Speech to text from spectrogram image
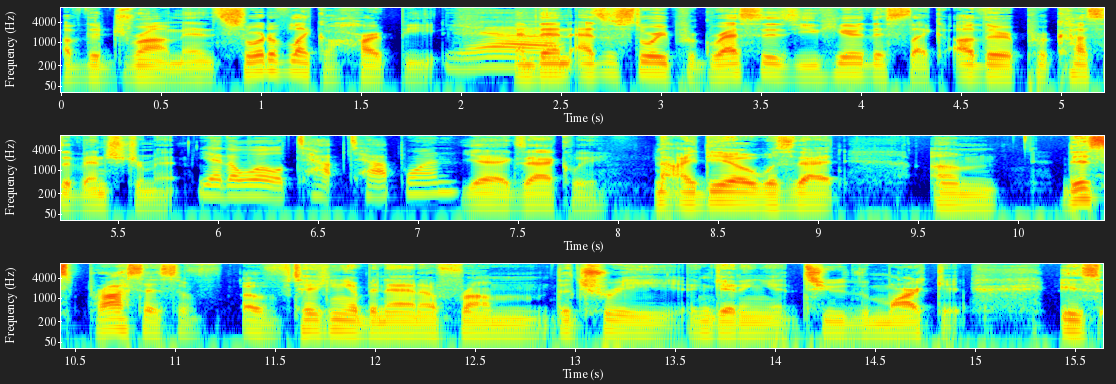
of the drum, and it's sort of like a heartbeat. Yeah. And then as the story progresses, you hear this like other percussive instrument. Yeah, the little tap tap one. Yeah, exactly. The idea was that um, this process of, of taking a banana from the tree and getting it to the market is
